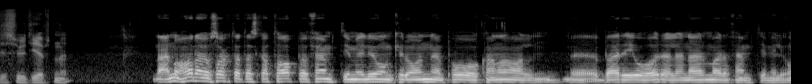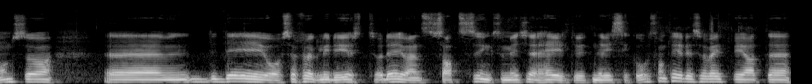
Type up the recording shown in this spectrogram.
disse utgiftene? Nei, Nå har de jo sagt at de skal tape 50 millioner kroner på kanalen bare i år, eller nærmere 50 millioner. Så Eh, det er jo selvfølgelig dyrt, og det er jo en satsing som ikke er helt uten risiko. Samtidig så vet vi at eh,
